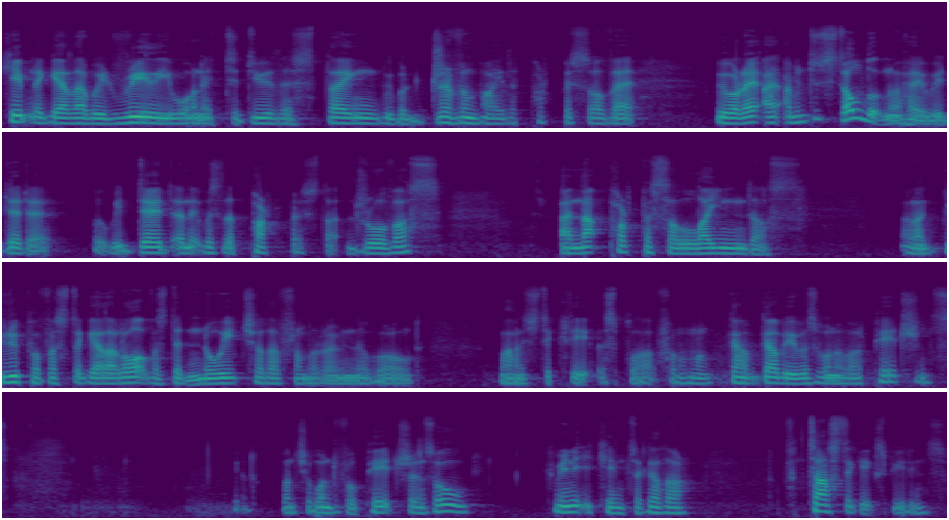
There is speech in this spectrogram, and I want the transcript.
Came together, we really wanted to do this thing. We were driven by the purpose of it. We were, I, I still don't know how we did it, but we did, and it was the purpose that drove us. And that purpose aligned us. And a group of us together, a lot of us didn't know each other from around the world, managed to create this platform. And Gabby was one of our patrons. We had a bunch of wonderful patrons, all community came together. Fantastic experience.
